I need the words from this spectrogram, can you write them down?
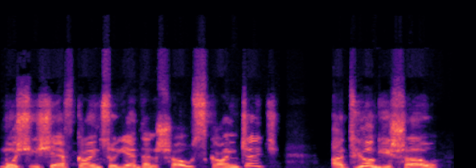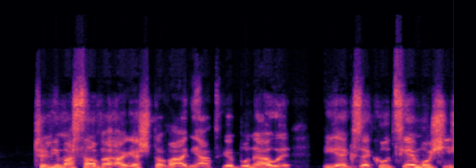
Musi się w końcu jeden show skończyć, a drugi show, czyli masowe aresztowania, trybunały i egzekucję musi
